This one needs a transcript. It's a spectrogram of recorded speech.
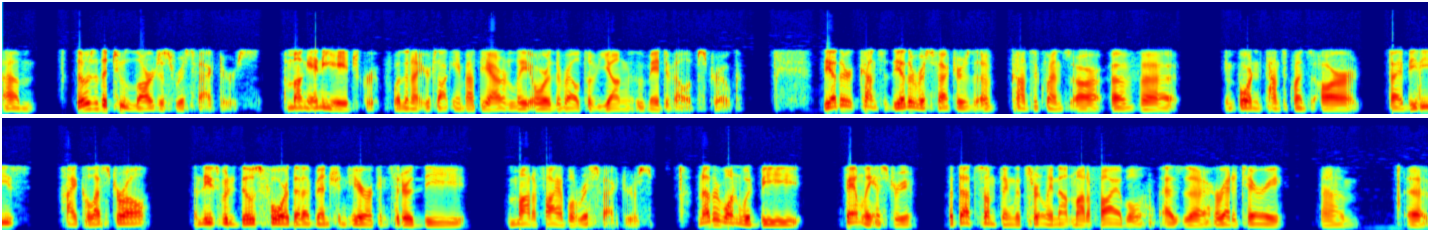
Um, those are the two largest risk factors among any age group, whether or not you're talking about the elderly or the relative young who may develop stroke. The other con- the other risk factors of consequence are of uh, important consequence are diabetes, high cholesterol, and these would those four that I've mentioned here are considered the modifiable risk factors. Another one would be family history, but that's something that's certainly not modifiable as a hereditary um, uh,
